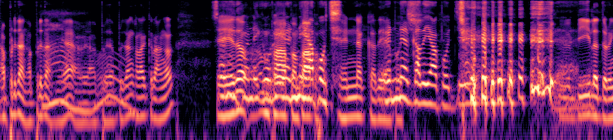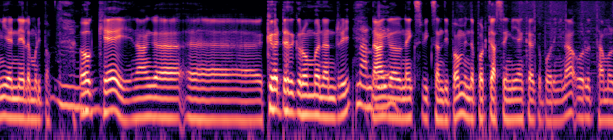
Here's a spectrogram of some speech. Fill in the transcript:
அப்படிதான் அப்படிதான். அப்படிதான் கலக்குறாங்க. ஏதோ போச்சு. என்ன கதையா எண்ணெய் கதையா போச்சு? பீல தொடங்கி எண்ணெயில் முடிப்போம். ஓகே நாங்கள் கேட்டதுக்கு ரொம்ப நன்றி. நாங்கள் நெக்ஸ்ட் வீக் சந்திப்போம். இந்த பாட்காஸ்ட் எங்கே ஏன் கேட்க போறீங்கன்னா ஒரு தமிழ்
